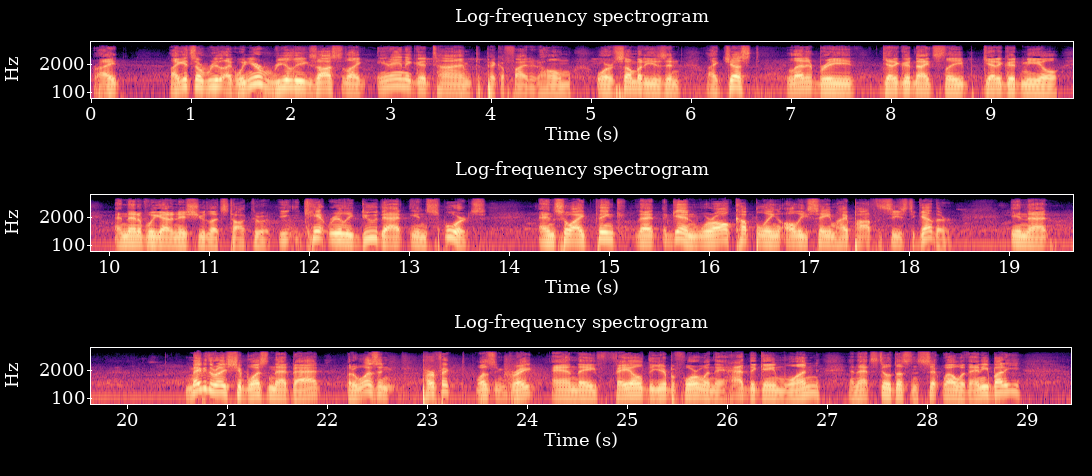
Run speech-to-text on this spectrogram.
right? Like it's a real like when you're really exhausted, like it ain't a good time to pick a fight at home, or if somebody is in like just let it breathe, get a good night's sleep, get a good meal, and then if we got an issue, let's talk through it. You you can't really do that in sports. And so I think that again, we're all coupling all these same hypotheses together in that maybe the relationship wasn't that bad, but it wasn't perfect, wasn't great, and they failed the year before when they had the game won, and that still doesn't sit well with anybody.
